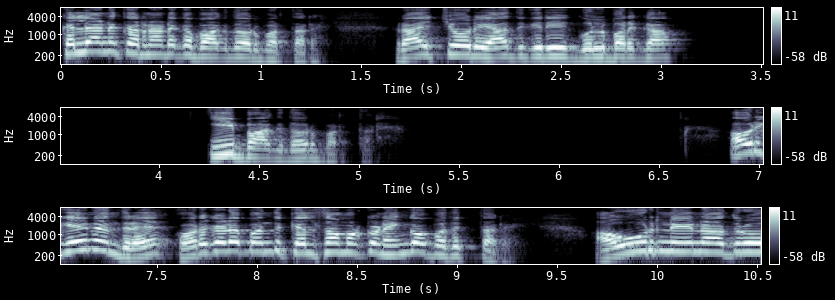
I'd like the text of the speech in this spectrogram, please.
ಕಲ್ಯಾಣ ಕರ್ನಾಟಕ ಭಾಗದವ್ರು ಬರ್ತಾರೆ. ರಾಯಚೂರು, ಯಾದಗಿರಿ, ಗುಲ್ಬರ್ಗ ಈ ಭಾಗದವ್ರು ಬರ್ತಾರೆ. ಅವ್ರಿಗೇನೆಂದರೆ ಹೊರಗಡೆ ಬಂದು ಕೆಲಸ ಮಾಡ್ಕೊಂಡು ಹೆಂಗೋ ಬದುಕ್ತಾರೆ. ಅವ್ರನ್ನೇನಾದರೂ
